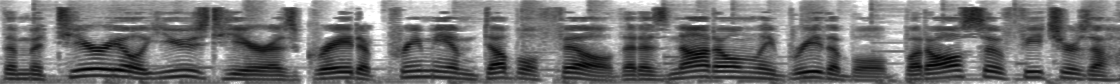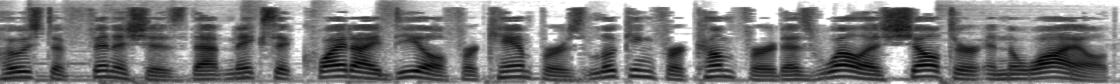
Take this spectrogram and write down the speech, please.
The material used here is grade a premium double fill that is not only breathable but also features a host of finishes that makes it quite ideal for campers looking for comfort as well as shelter in the wild.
